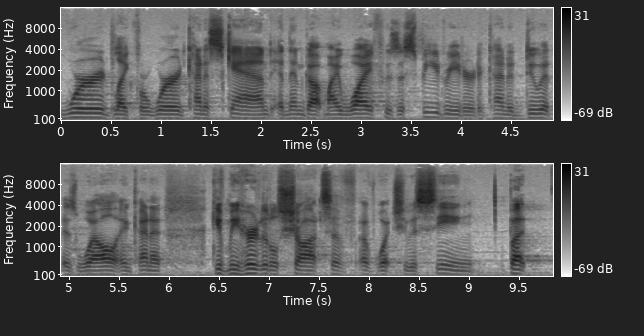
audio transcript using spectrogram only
word like for word kind of scanned and then got my wife who's a speed reader to kind of do it as well and kind of give me her little shots of, of what she was seeing. But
